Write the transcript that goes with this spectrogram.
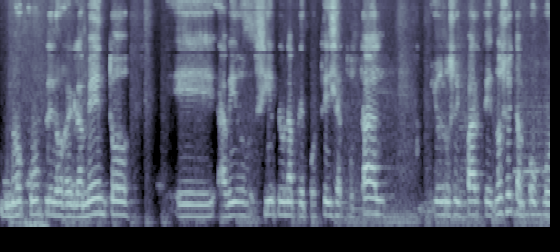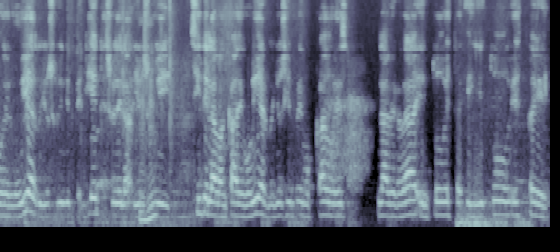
no cumple los reglamentos, eh, ha habido siempre una prepotencia total. Yo no soy parte, no soy tampoco del gobierno, yo soy independiente, soy de la, yo soy sí de la bancada de gobierno. Yo siempre he buscado es la verdad en todo este, en todo este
